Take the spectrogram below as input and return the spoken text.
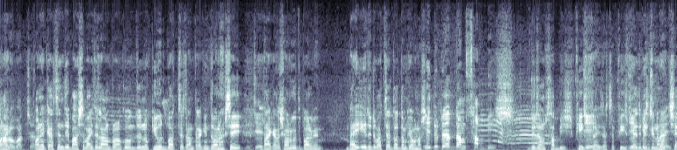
ভালো বাচ্চা। অনেকে আছেন যে বাসা বাড়িতে লালন পালন করার জন্য কিউট বাচ্চা চান তারা কিন্তু অনেক সেই ঢাকাতে সংগ্রহ করতে পারবেন। ভাই এই দুটো বাচ্চার দরদাম কেমন আছে? এই দুটার দাম ছাব্বিশ। দুটো দাম ছাব্বিশ ফিক্স প্রাইস আচ্ছা ফিক্স প্রাইস বেশ কেনা হচ্ছে?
